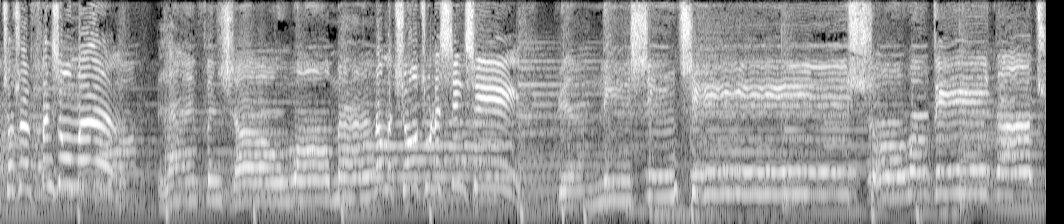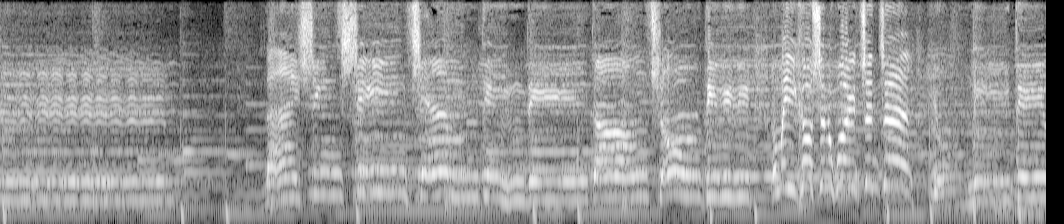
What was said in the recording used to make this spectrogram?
求出来焚烧我们，来焚烧我们。那我们求主的心情，愿你心情，守望的大军。来信心坚定地挡仇敌，我们依靠神的话语征战，用你的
